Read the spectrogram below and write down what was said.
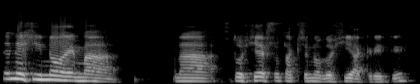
δεν έχει νόημα να στοχεύσω τα ξενοδοχεία Κρήτη.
